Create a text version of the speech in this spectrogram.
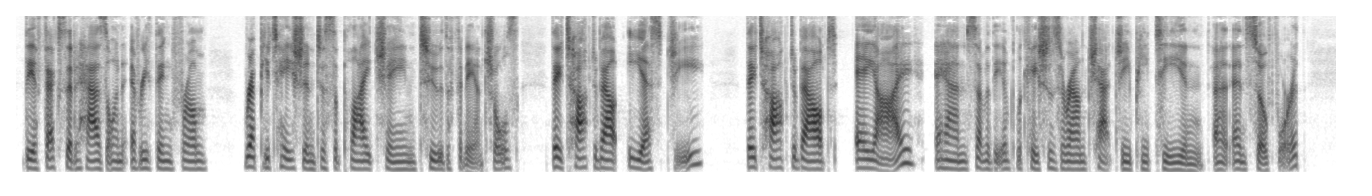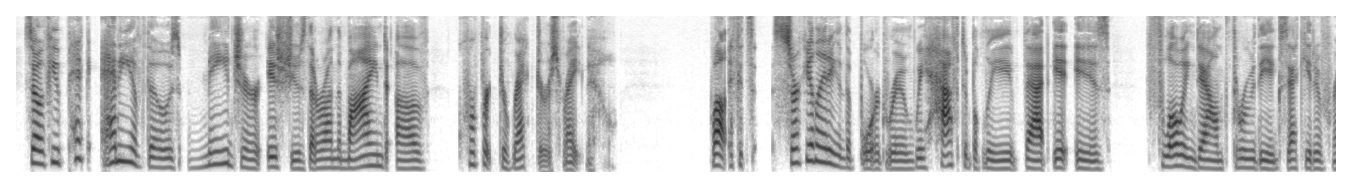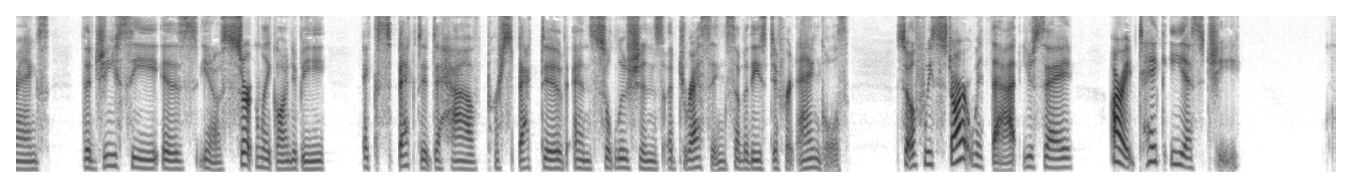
the effects that it has on everything from reputation to supply chain to the financials. They talked about ESG. They talked about AI and some of the implications around Chat GPT and, uh, and so forth. So, if you pick any of those major issues that are on the mind of corporate directors right now, well, if it's circulating in the boardroom, we have to believe that it is flowing down through the executive ranks. The GC is, you know, certainly going to be expected to have perspective and solutions addressing some of these different angles. So if we start with that, you say, all right, take ESG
